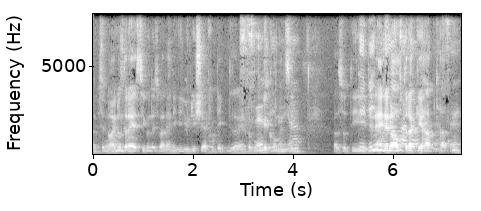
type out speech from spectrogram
1939 und es waren einige jüdische Architekten, die dann einfach umgekommen viele, sind. ja. Also die, Die den einen Auftrag gehabt hatten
